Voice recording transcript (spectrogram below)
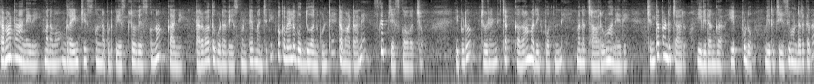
టమాటా అనేది మనము గ్రైండ్ చేసుకున్నప్పుడు పేస్ట్లో వేసుకున్నాం కానీ తర్వాత కూడా వేసుకుంటే మంచిది. ఒకవేళ వద్దు అనుకుంటే టమాటాని స్కిప్ చేసుకోవచ్చు. ఇప్పుడు చూడండి చక్కగా మరిగిపోతుంది మన చారు అనేది. చింతపండు చారు ఈ విధంగా ఎప్పుడు మీరు చేసి ఉండరు కదా?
